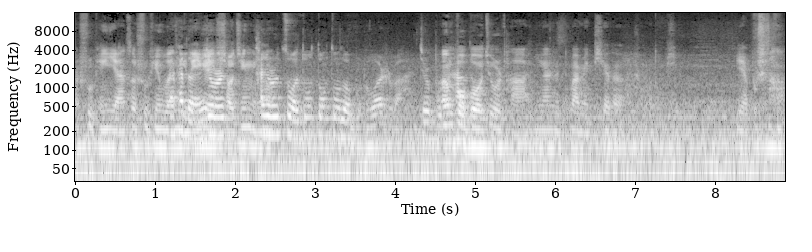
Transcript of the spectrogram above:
全是树皮颜色、竖屏纹理的一个小精灵。他就是做动动动作捕捉是吧？就是捕捉嗯不不，就是他，应该是外面贴的什么东西，也不知道，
